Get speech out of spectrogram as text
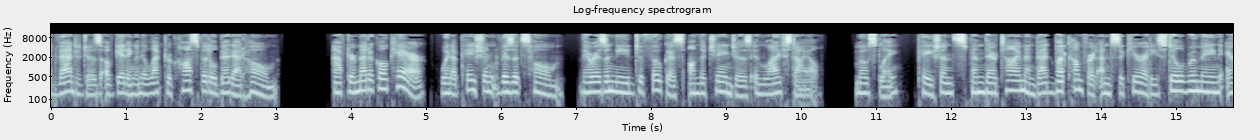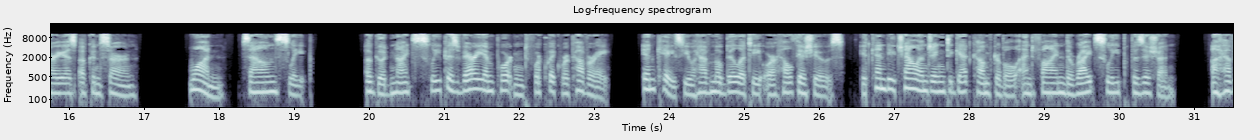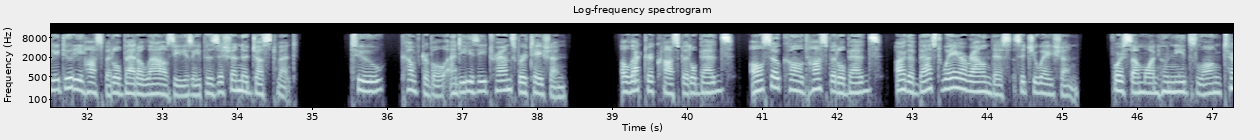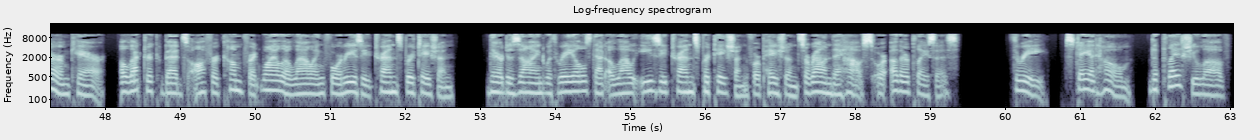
Advantages of getting an electric hospital bed at home. After medical care, when a patient visits home, there is a need to focus on the changes in lifestyle. Mostly, patients spend their time in bed, but comfort and security still remain areas of concern. 1. Sound sleep. A good night's sleep is very important for quick recovery. In case you have mobility or health issues, it can be challenging to get comfortable and find the right sleep position. A heavy duty hospital bed allows easy position adjustment. 2. Comfortable and easy transportation. Electric hospital beds, also called hospital beds, are the best way around this situation. For someone who needs long term care, electric beds offer comfort while allowing for easy transportation. They're designed with rails that allow easy transportation for patients around the house or other places. 3. Stay at home, the place you love.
